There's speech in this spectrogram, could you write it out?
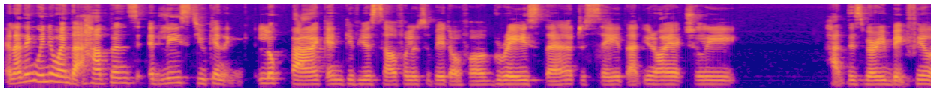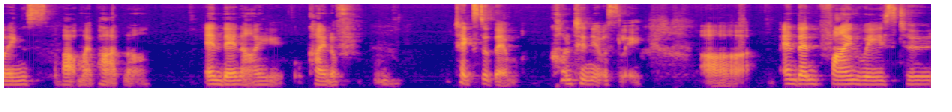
and I think when you when that happens, at least you can look back and give yourself a little bit of a grace there to say that, you know, I actually had these very big feelings about my partner. and then I kind of texted them continuously. Uh, and then find ways to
